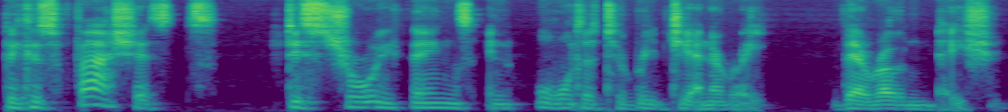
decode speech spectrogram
Because fascists destroy things in order to regenerate their own nation.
